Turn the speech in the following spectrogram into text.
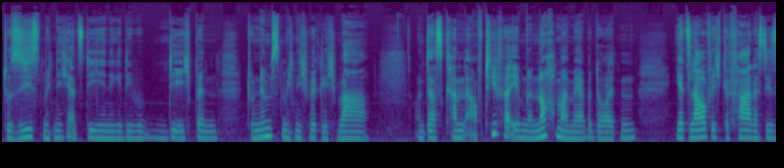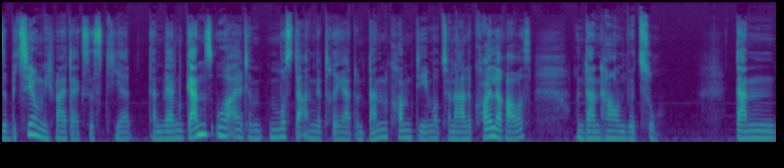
Du siehst mich nicht als diejenige, die, die ich bin. Du nimmst mich nicht wirklich wahr. Und das kann auf tiefer Ebene noch mal mehr bedeuten. Jetzt laufe ich Gefahr, dass diese Beziehung nicht weiter existiert. Dann werden ganz uralte Muster angetriggert und dann kommt die emotionale Keule raus und dann hauen wir zu. Dann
